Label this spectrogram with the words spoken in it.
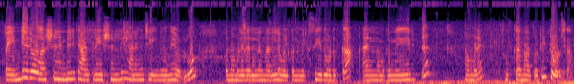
അപ്പോൾ എന്റെ ഒരു വേർഷൻ എന്റെ ഒരു കാൽക്കുലേഷനിൽ ഞാനങ്ങ് ചെയ്യുന്നതേ ഉള്ളൂ. അപ്പോൾ നമ്മളിതെല്ലാം നല്ലപോലെ ഒന്ന് മിക്സ് ചെയ്ത് കൊടുക്കുക. ആൻഡ് നമുക്ക് നേരിട്ട് നമ്മുടെ കുക്കറിനകത്തോട്ട് ഇട്ട് കൊടുക്കാം.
